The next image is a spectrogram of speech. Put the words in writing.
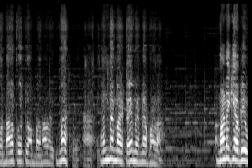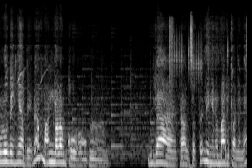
ஒரு நாற்பது டு ஐம்பது நாள் இருக்குமா. அந்த மாதிரி டைம்ல என்ன பண்ணலாம்? மடக்கி அப்படியே உழுதிங்க அப்படின்னா மண் வளம் கூடும். இதுதான் கான்செப்ட் நீங்க இது மாதிரி பண்ணுங்க.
